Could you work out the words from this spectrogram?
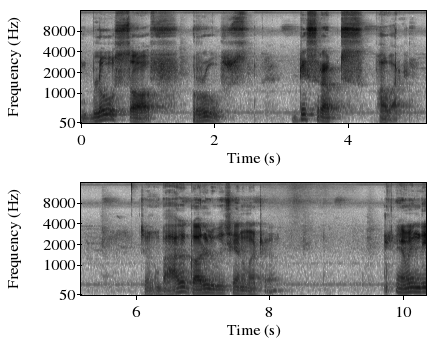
blows off roofs disrupts power చూడండి బాగా గాలులు వీచాయి అనమాట ఏమైంది?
